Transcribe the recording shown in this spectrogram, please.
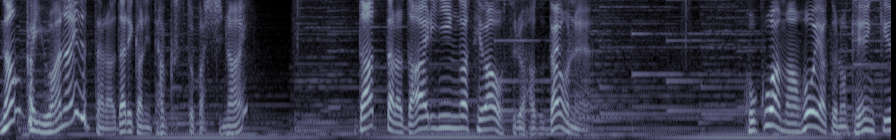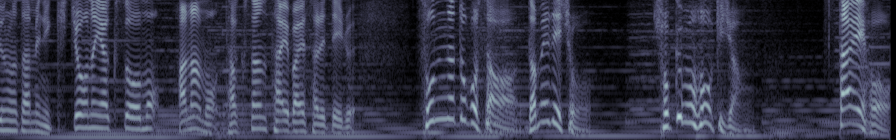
なんか言わないだったら誰かに託すとかしない？だったら代理人が世話をするはずだよね。ここは魔法薬の研究のために貴重な薬草も花もたくさん栽培されている。そんなとこさダメでしょ。職務放棄じゃん。逮捕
